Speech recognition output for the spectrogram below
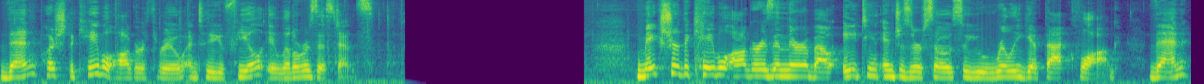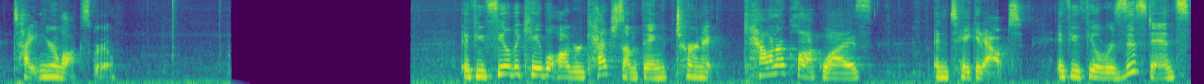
Then push the cable auger through until you feel a little resistance. Make sure the cable auger is in there about 18 inches or so so you really get that clog. Then tighten your lock screw. If you feel the cable auger catch something, turn it counterclockwise and take it out. If you feel resistance,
